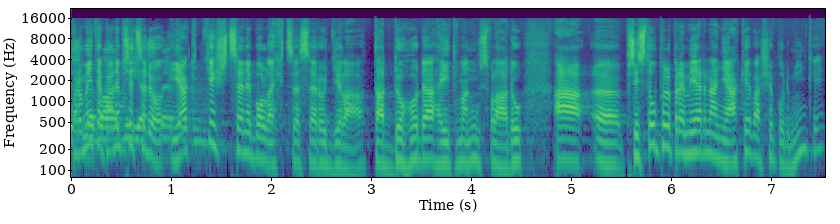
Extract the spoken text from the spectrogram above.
promiňte, pane předsedo, jak těžce nebo lehce se rodila ta dohoda hejtmanů s vládou a e, přistoupil premiér na nějaké vaše podmínky?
